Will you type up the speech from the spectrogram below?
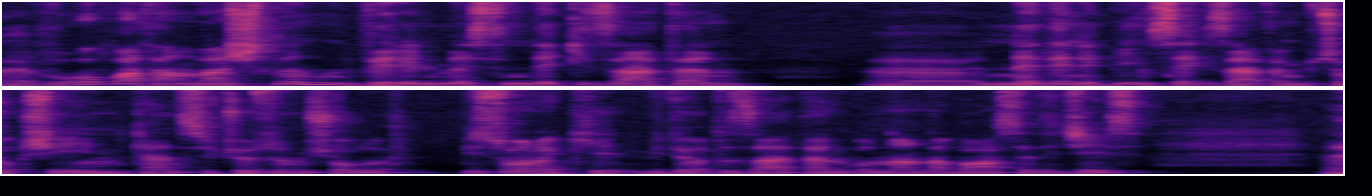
e, o vatandaşlığın verilmesindeki zaten e, nedeni bilsek zaten birçok şeyin kendisi çözülmüş olur. Bir sonraki videoda zaten bundan da bahsedeceğiz. E,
